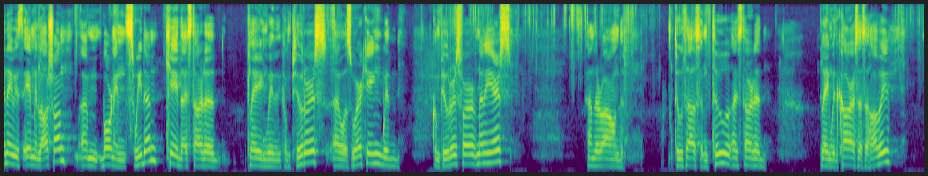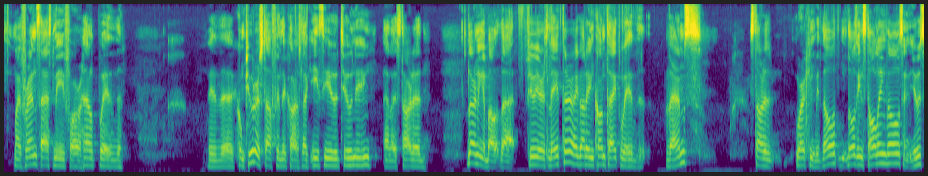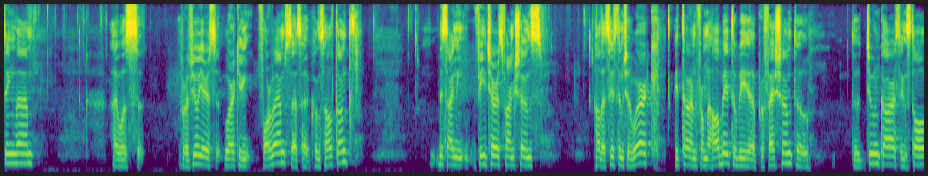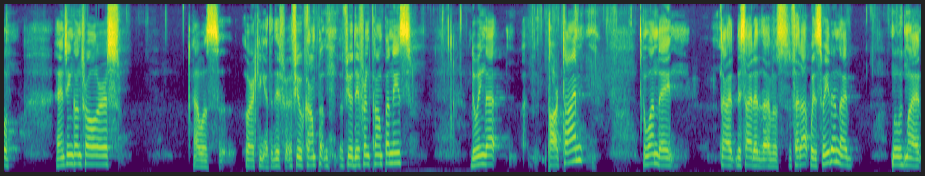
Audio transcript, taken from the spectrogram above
My name is Emil Larsson. I'm born in Sweden. Kid, I started playing with computers. I was working with computers for many years. And around 2002, I started playing with cars as a hobby. My friends asked me for help with with uh, computer stuff in the cars, like ECU tuning, and I started learning about that. A few years later, I got in contact with VAMs, started working with those, those, installing those and using them. I was for a few years working for VAMs as a consultant, designing features, functions, how the system should work. It turned from a hobby to be a profession to to tune cars, install engine controllers. I was uh, working at a, diff- a few comp- a few different companies, doing that part time. One day, I decided I was fed up with Sweden. I moved my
